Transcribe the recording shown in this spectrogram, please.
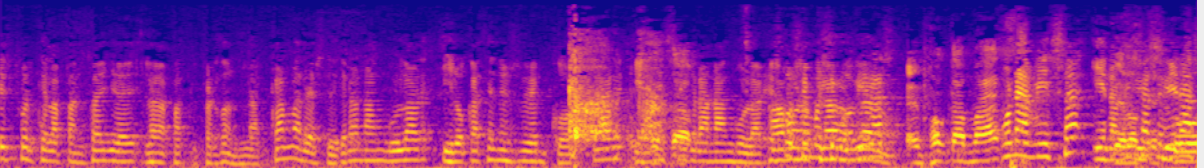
es porque la pantalla, la, perdón, la cámara es de gran angular y lo que hacen es recortar en ese gran angular. Ah, es como bueno, si claro, movieras claro. Enfoca más una mesa y en la mesa tuvieras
